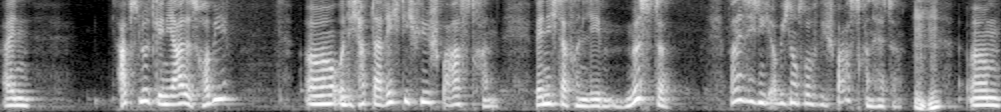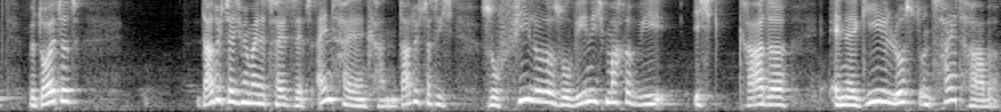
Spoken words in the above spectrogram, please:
ein absolut geniales Hobby äh, und ich habe da richtig viel Spaß dran. Wenn ich davon leben müsste, weiß ich nicht, ob ich noch so viel Spaß dran hätte. Ähm, bedeutet, dadurch, dass ich mir meine Zeit selbst einteilen kann, dadurch, dass ich so viel oder so wenig mache, wie ich gerade Energie, Lust und Zeit habe,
